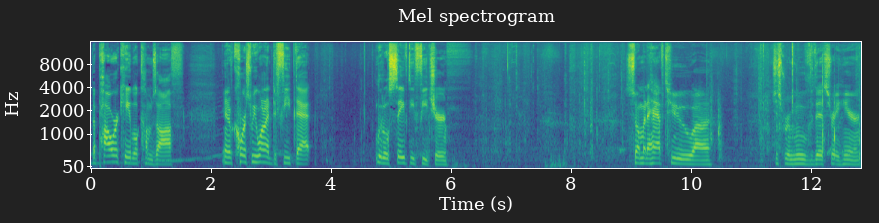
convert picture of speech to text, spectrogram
the power cable comes off. And of course, we want to defeat that little safety feature. So I'm going to have to uh, just remove this right here.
